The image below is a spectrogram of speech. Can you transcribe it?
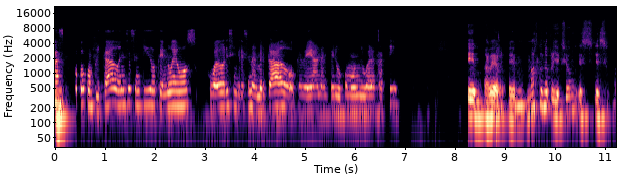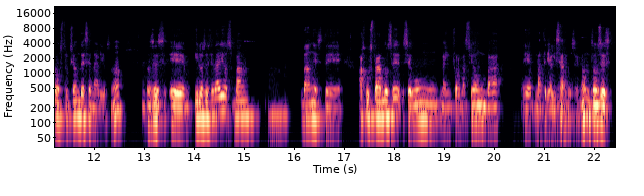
va a ser un poco complicado en ese sentido que nuevos jugadores ingresen al mercado o que vean al Perú como un lugar atractivo. a ver, más que una proyección es, es construcción de escenarios, ¿no? Entonces, eh, y los escenarios van, van este, ajustándose según la información va eh, materializándose, ¿no? Entonces,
